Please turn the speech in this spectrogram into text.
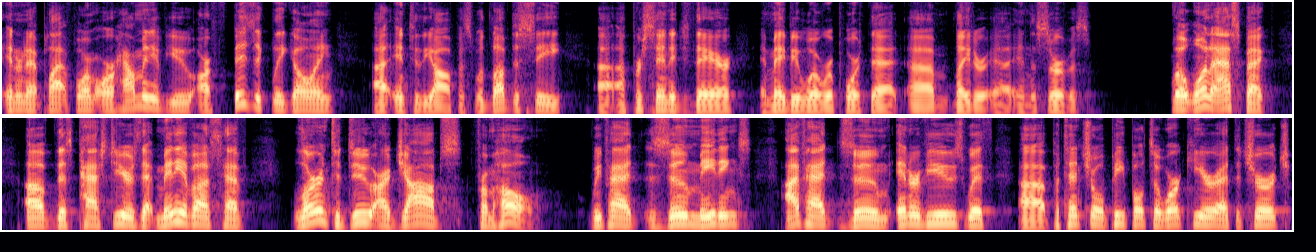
internet platform, or how many of you are physically going uh, into the office? Would love to see uh, a percentage there, and maybe we'll report that um, later uh, in the service. Well, one aspect of this past year is that many of us have learned to do our jobs from home. We've had Zoom meetings. I've had Zoom interviews with uh, potential people to work here at the church.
